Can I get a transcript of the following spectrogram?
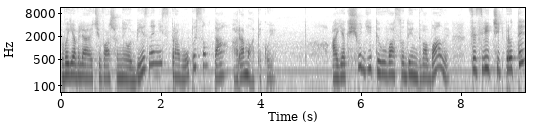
виявляючи вашу необізнаність з правописом та граматикою. А якщо діти у вас 1-2 бали, це свідчить про те,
